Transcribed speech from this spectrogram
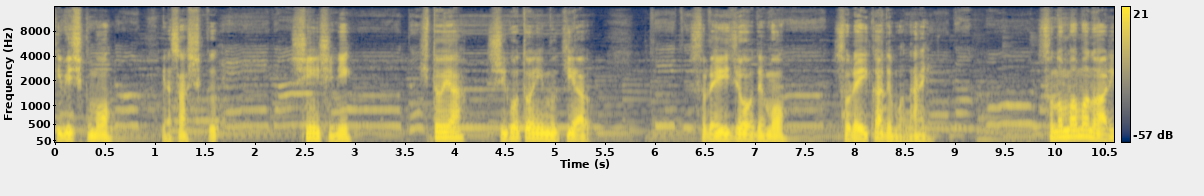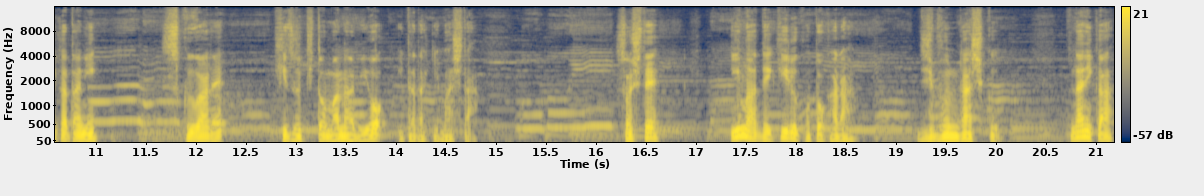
厳しくも優しく、真摯に人や仕事に向き合う。それ以上でも、それ以下でもない。そのままのあり方に救われ、気づきと学びをいただきました。そして、今できることから自分らしく何か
